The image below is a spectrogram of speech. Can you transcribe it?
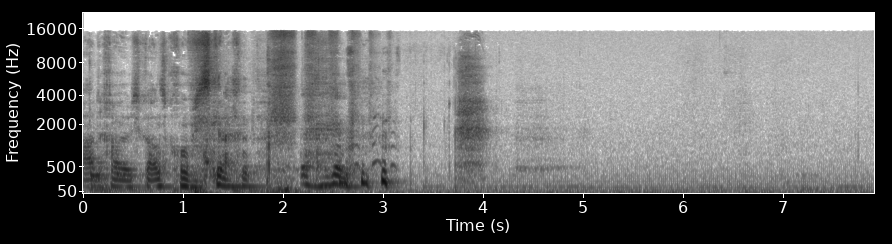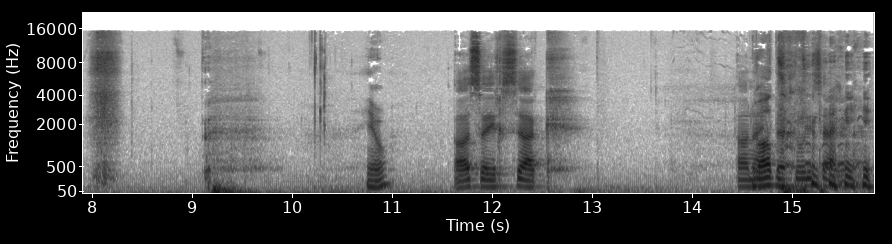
ah, etwas ganz komisches gerechnet. Ja. Also ich sag... Ah nein, Warte. ich darf nicht sagen.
